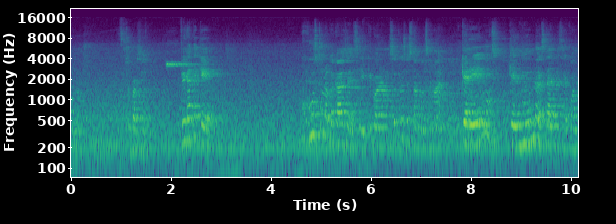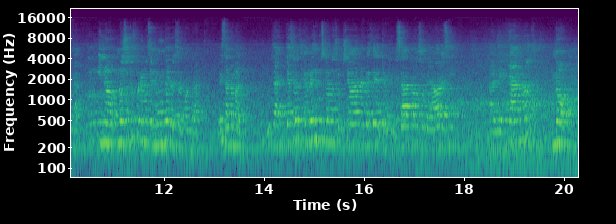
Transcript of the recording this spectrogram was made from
¿o no? Súper sí. Fíjate que justo lo que acabas de decir, que cuando nosotros estamos mal, creemos que el mundo está en nuestra contra. Y no, nosotros ponemos el mundo en nuestra contra, estando mal. O sea, ya sabes, en vez de buscar una solución, en vez de tranquilizarnos o de ahora sí alejarnos, no.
